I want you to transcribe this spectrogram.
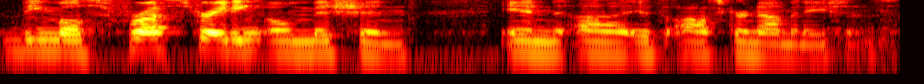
the most frustrating omission in uh, its Oscar nominations?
